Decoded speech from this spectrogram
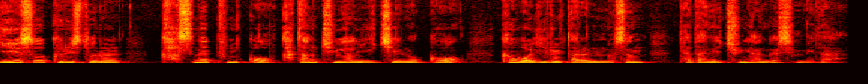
예수 그리스도를 가슴에 품고 가장 중요한 위치에 놓고 그 원리를 따르는 것은 대단히 중요한 것입니다.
